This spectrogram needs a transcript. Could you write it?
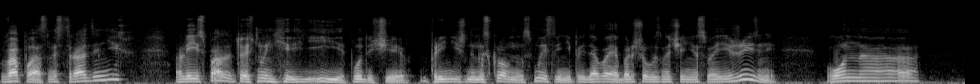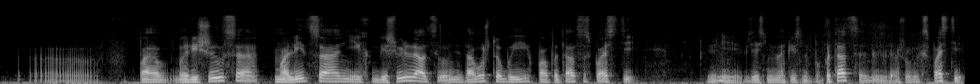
в опасность ради них, то есть, ну, не, и будучи приниженным и скромным в смысле, не придавая большого значения своей жизни, он решился молиться о них, бешвиля отцилом для того, чтобы их попытаться спасти. Вернее, здесь не написано попытаться, для того, чтобы их спасти.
